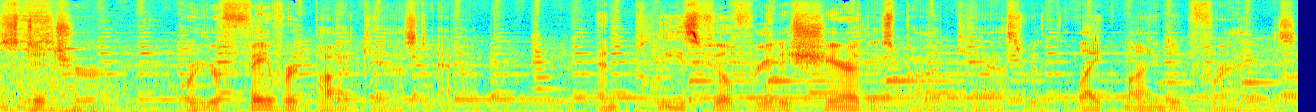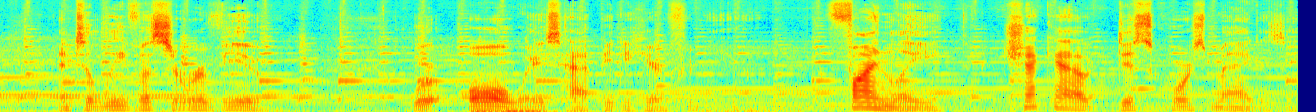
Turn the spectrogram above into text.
Stitcher, or your favorite podcast app. And please feel free to share this podcast with like minded friends and to leave us a review. We're always happy to hear from you. Finally, check out Discourse Magazine,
